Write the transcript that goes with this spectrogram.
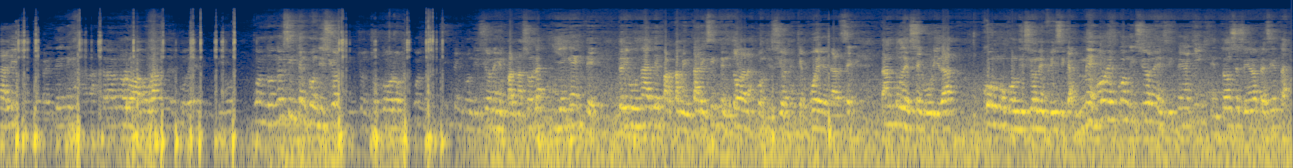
que pretenden arrastrarnos los abogados del Poder Ejecutivo cuando no existen condiciones en Chonchocoro, cuando no existen condiciones en Palmasola y en este tribunal departamental existen todas las condiciones que pueden darse, tanto de seguridad como condiciones físicas. Mejores condiciones existen aquí. Entonces, señora Presidenta,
